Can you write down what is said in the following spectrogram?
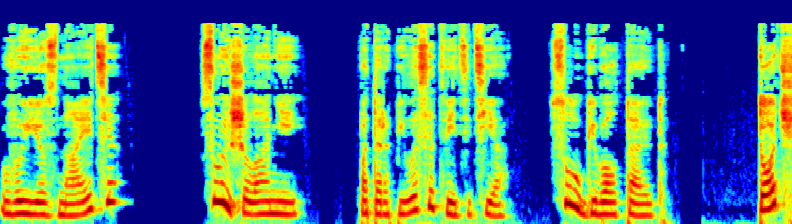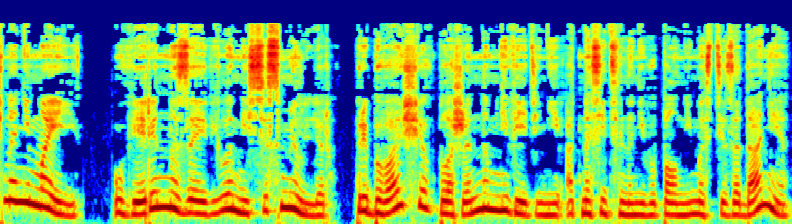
Вы ее знаете? Слышала о ней, Поторопилась ответить я. Слуги болтают. Точно не мои, уверенно заявила миссис Мюллер, пребывающая в блаженном неведении относительно невыполнимости задания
